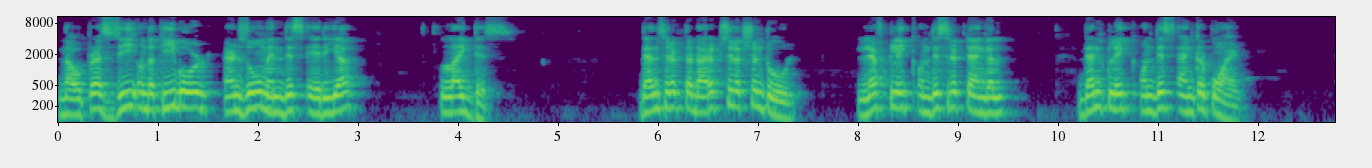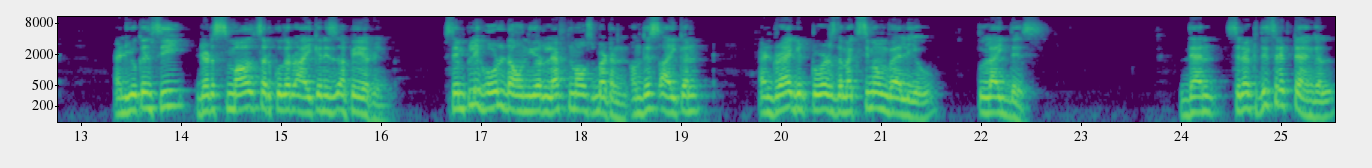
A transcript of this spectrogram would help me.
Now press Z on the keyboard and zoom in this area like this. Then select the direct selection tool, left click on this rectangle, then click on this anchor point. And you can see that a small circular icon is appearing. Simply hold down your left mouse button on this icon and drag it towards the maximum value like this. Then select this rectangle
